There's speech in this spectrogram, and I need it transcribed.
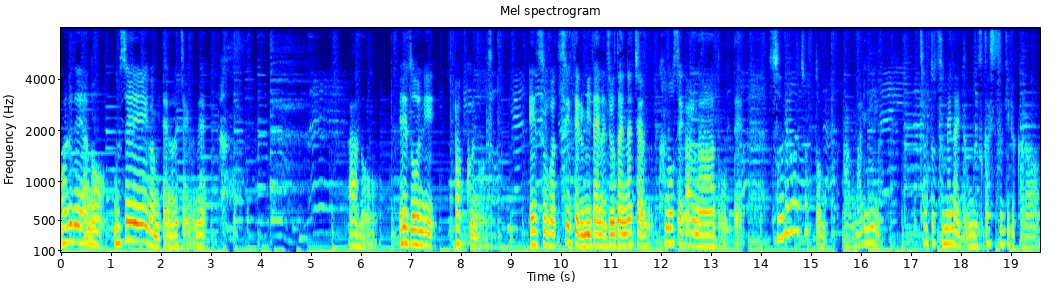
まるであの、無声映画みたいになっちゃうよね。あの、映像にバックの演奏がついてるみたいな状態になっちゃう可能性があるなと思って、それはちょっとあんまりちゃんと詰めないと難しすぎるから、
